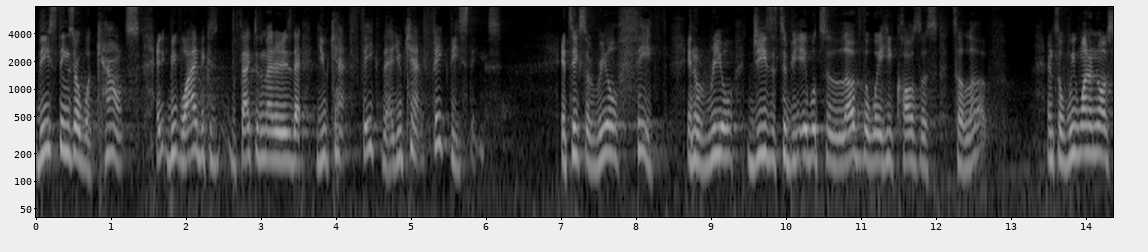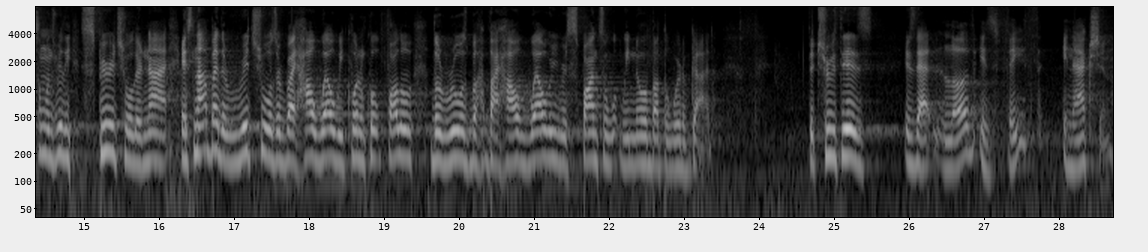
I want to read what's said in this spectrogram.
These things are what counts. And why? Because the fact of the matter is that you can't fake that. You can't fake these things. It takes a real faith in a real Jesus to be able to love the way he calls us to love. And so, if we want to know if someone's really spiritual or not, it's not by the rituals or by how well we quote unquote follow the rules, but by how well we respond to what we know about the Word of God. The truth is, is that love is faith in action.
